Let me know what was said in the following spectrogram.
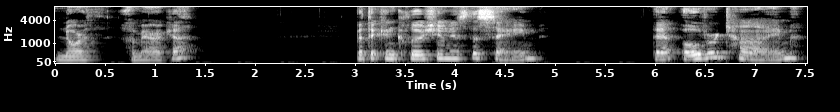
North America. But the conclusion is the same that over time,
